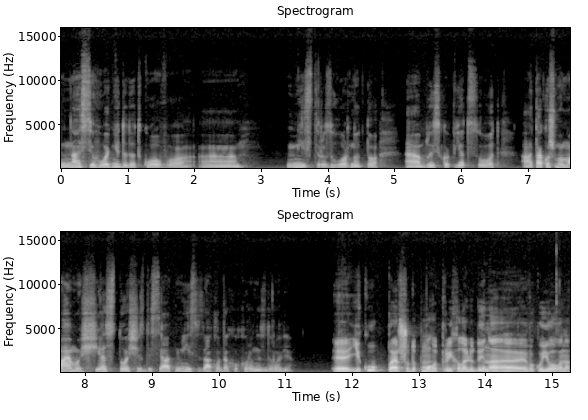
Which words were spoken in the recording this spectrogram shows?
На сьогодні додатково місць розгорнуто близько 500, а також ми маємо ще 160 місць в закладах охорони здоров'я. Е, Яку першу допомогу приїхала людина е, евакуйована?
